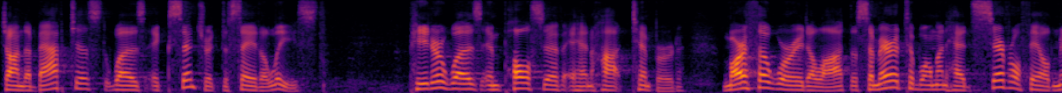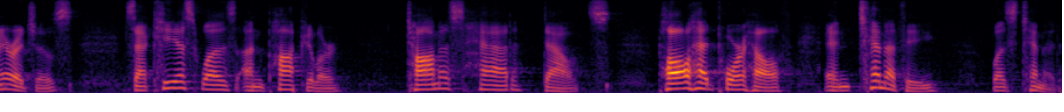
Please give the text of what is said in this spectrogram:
John the Baptist was eccentric to say the least, Peter was impulsive and hot tempered, Martha worried a lot, the Samaritan woman had several failed marriages, Zacchaeus was unpopular, Thomas had doubts, Paul had poor health, and Timothy was timid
